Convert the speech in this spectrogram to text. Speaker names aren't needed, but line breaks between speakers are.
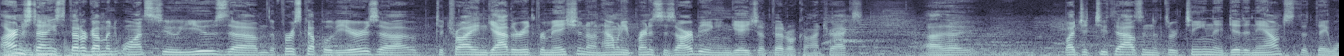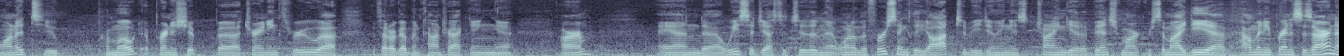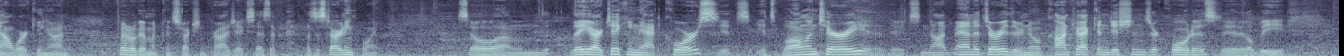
Our understanding is the federal government wants to use um, the first couple of years uh, to try and gather information on how many apprentices are being engaged on federal contracts. Uh, budget 2013, they did announce that they wanted to promote apprenticeship uh, training through uh, the federal government contracting uh, arm. And uh, we suggested to them that one of the first things they ought to be doing is try and get a benchmark or some idea of how many apprentices are now working on federal government construction projects as a, as a starting point. So um, they are taking that course. It's it's voluntary. It's not mandatory. There are no contract conditions or quotas. It'll be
